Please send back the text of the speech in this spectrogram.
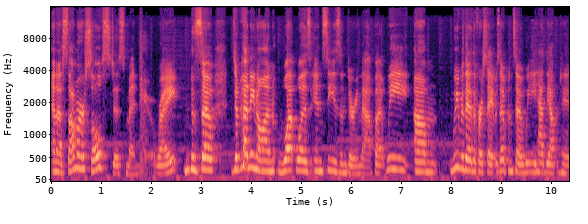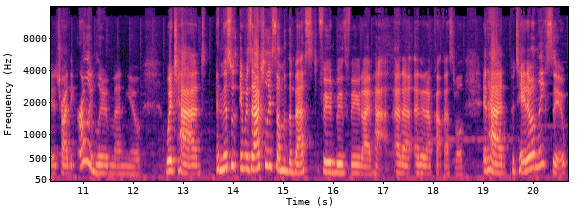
and a summer solstice menu, right? so depending on what was in season during that. But we, um, we were there the first day it was open, so we had the opportunity to try the early bloom menu, which had and this was it was actually some of the best food booth food I've had at a at an Epcot festival. It had potato and leek soup.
